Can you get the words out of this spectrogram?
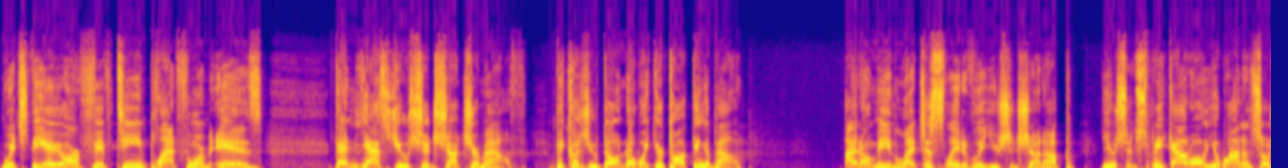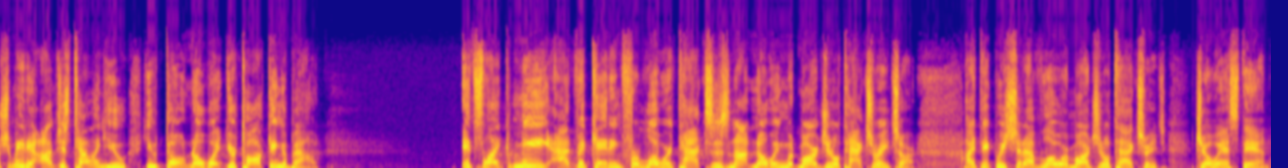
which the AR 15 platform is, then yes, you should shut your mouth because you don't know what you're talking about. I don't mean legislatively you should shut up. You should speak out all you want on social media. I'm just telling you, you don't know what you're talking about. It's like me advocating for lower taxes, not knowing what marginal tax rates are. I think we should have lower marginal tax rates. Joe asked Dan,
